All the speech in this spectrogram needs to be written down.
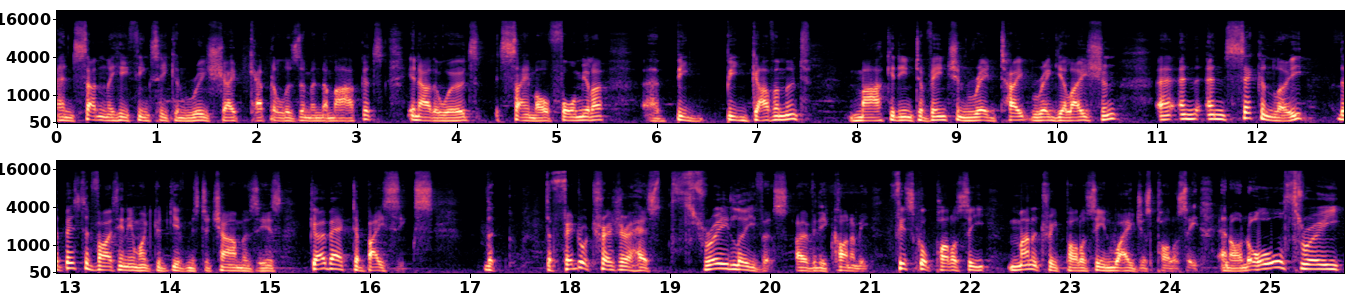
and suddenly he thinks he can reshape capitalism and the markets. In other words, it's same old formula: uh, big, big government, market intervention, red tape, regulation, uh, and and secondly, the best advice anyone could give Mr. Chalmers is go back to basics. The the Federal Treasurer has three levers over the economy fiscal policy, monetary policy, and wages policy. And on all three,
